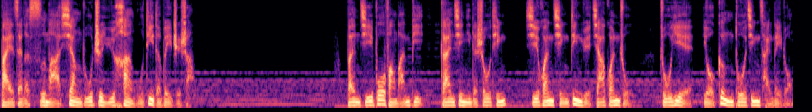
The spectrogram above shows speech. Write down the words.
摆在了司马相如之于汉武帝的位置上。本集播放完毕，感谢您的收听，喜欢请订阅加关注，主页有更多精彩内容。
